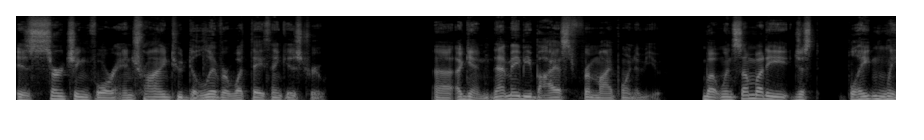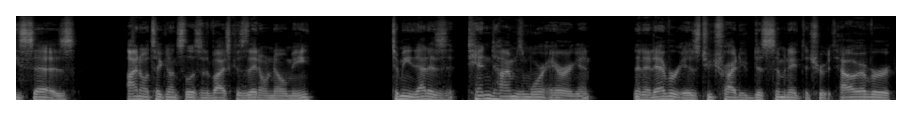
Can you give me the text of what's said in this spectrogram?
is searching for and trying to deliver what they think is true. Uh, again, that may be biased from my point of view, but when somebody just blatantly says, I don't take unsolicited advice because they don't know me, to me, that is 10 times more arrogant than it ever is to try to disseminate the truth. However,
